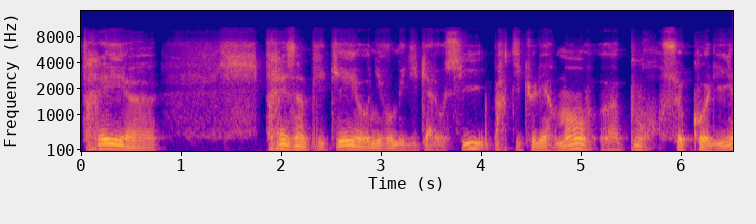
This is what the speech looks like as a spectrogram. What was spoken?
très très impliqué au niveau médical aussi, particulièrement pour se coller,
